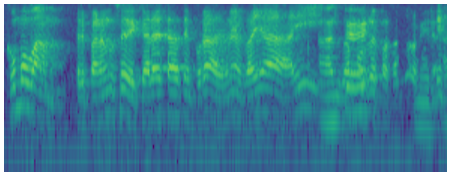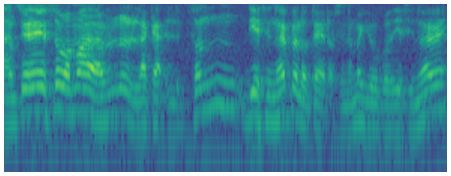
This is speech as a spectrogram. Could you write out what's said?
cómo van preparándose de cara a esta temporada. Vaya ahí antes, y vamos repasando. antes de eso vamos a dar la, son 19 peloteros, si no me equivoco, 19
